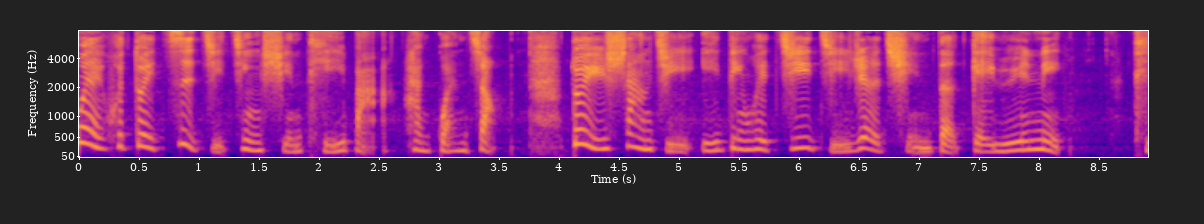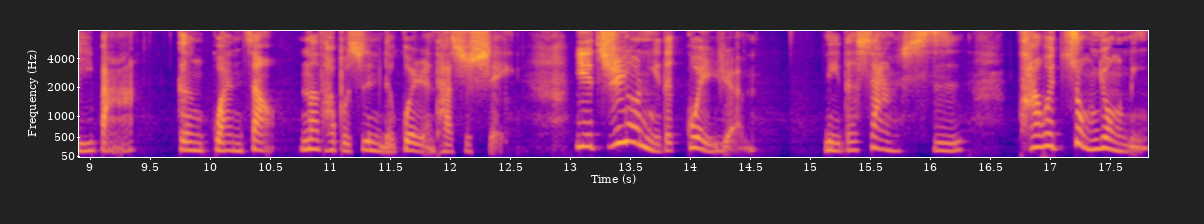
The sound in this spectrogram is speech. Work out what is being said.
为会对自己进行提拔和关照。对于上级，一定会积极热情的给予你提拔跟关照。那他不是你的贵人，他是谁？也只有你的贵人，你的上司，他会重用你，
